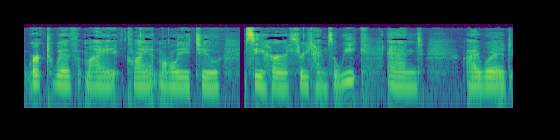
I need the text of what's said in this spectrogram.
worked with my client Molly to see her 3 times a week and I would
